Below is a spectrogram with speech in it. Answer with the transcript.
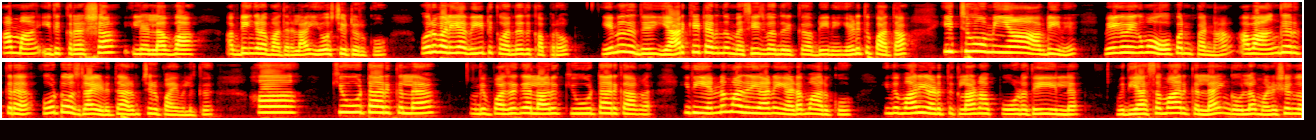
ஆமாம் இது க்ரஷ்ஷா இல்லை லவ்வா அப்படிங்கிற மாதிரிலாம் யோசிச்சுட்டு இருக்கும். ஒரு வழியாக வீட்டுக்கு வந்ததுக்கப்புறம் என்னது இது? யார்கிட்ட இருந்து மெசேஜ் வந்திருக்கு அப்படின்னு எடுத்து பார்த்தா இச்சுவோமியா அப்படின்னு வேக வேகமாக ஓப்பன் பண்ணால் அவள் அங்கே இருக்கிற ஃபோட்டோஸ்லாம் எடுத்து அனுப்பிச்சிருப்பான் இவளுக்கு. ஹா க்யூட்டாக இருக்குல்ல. இந்த பசங்க எல்லாரும் க்யூட்டாக இருக்காங்க. இது என்ன மாதிரியான இடமா இருக்கும்? இந்த மாதிரி இடத்துக்குலாம் நான் போனதே இல்லை. வித்தியாசமாக இருக்குல்ல இங்கே உள்ள மனுஷங்க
